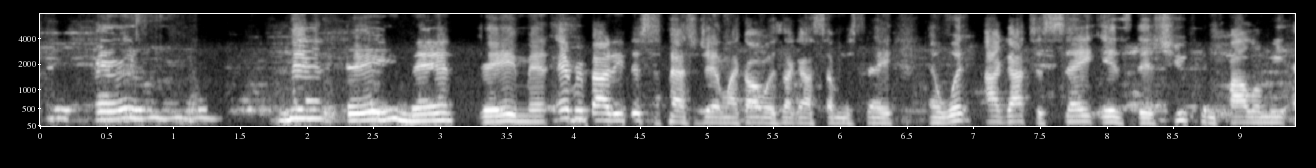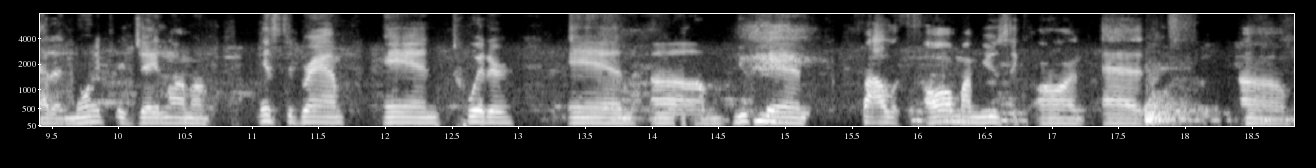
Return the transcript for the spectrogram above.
say amen. Amen. Amen. Amen. Everybody, this is Pastor Jay. And like always, I got something to say. And what I got to say is this you can follow me at Anointed Jalon on Instagram and Twitter. And um, you can follow all my music on at um,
